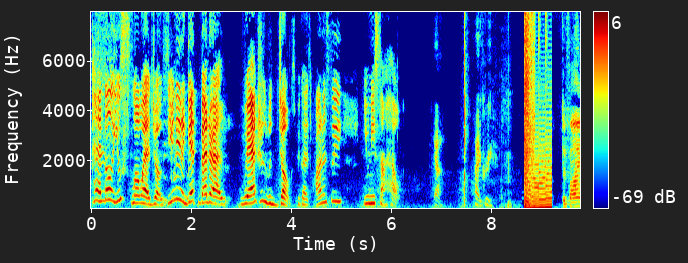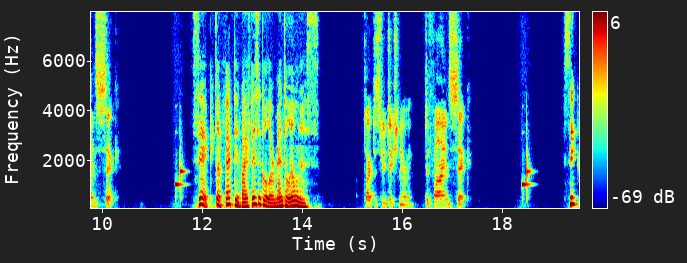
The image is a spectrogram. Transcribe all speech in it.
Kendall, you slow at jokes. You need to get better at reactions with jokes because honestly, you need some help. Yeah, I agree. Define sick. Sick, affected by physical or mental illness. Talk to Street Dictionary. Define sick. Sick.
